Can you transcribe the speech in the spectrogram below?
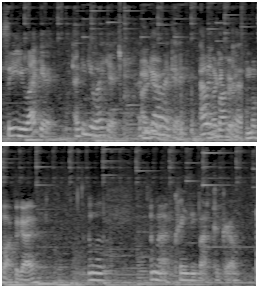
See, you like it. I think you like it. I think I, I like it. I like, I like vodka. I'm a vodka guy. I'm a, I'm a crazy vodka girl.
